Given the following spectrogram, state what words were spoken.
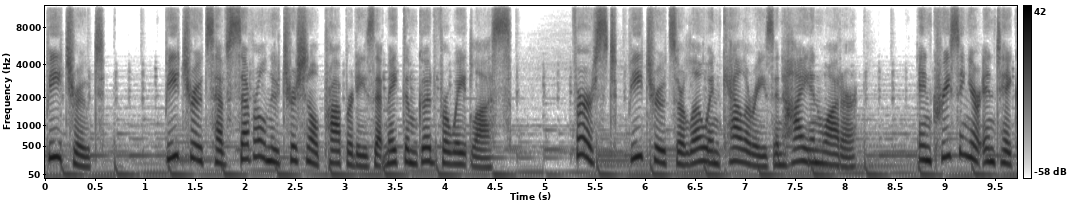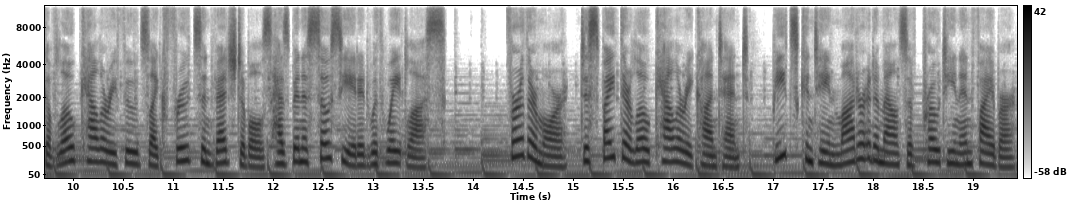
Beetroot. Beetroots have several nutritional properties that make them good for weight loss. First, beetroots are low in calories and high in water. Increasing your intake of low-calorie foods like fruits and vegetables has been associated with weight loss. Furthermore, despite their low calorie content, beets contain moderate amounts of protein and fiber.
